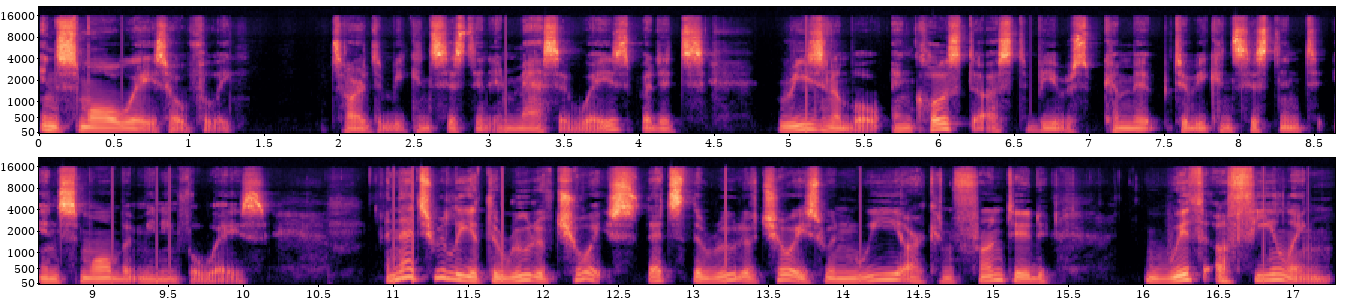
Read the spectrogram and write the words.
in small ways, hopefully. It's hard to be consistent in massive ways, but it's reasonable and close to us to be commit to be consistent in small but meaningful ways. And that's really at the root of choice. That's the root of choice when we are confronted with a feeling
